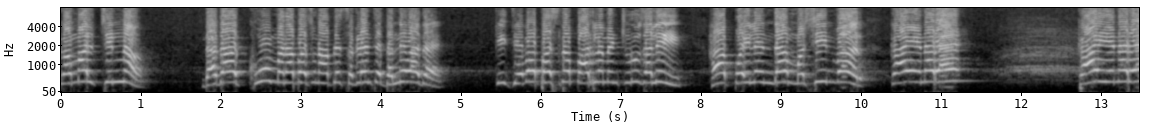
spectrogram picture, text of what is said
कमल चिन्ह. दादा खूप मनापासून आपले सगळ्यांचे धन्यवाद आहे की जेव्हापासनं पार्लमेंट सुरू झाली हा पहिल्यांदा मशीनवर काय येणार आहे? ಜನರೇ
